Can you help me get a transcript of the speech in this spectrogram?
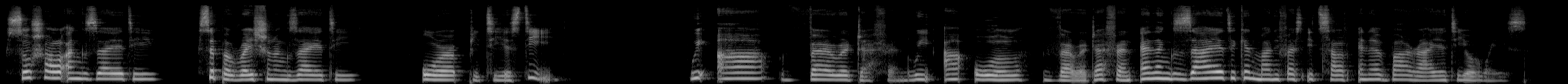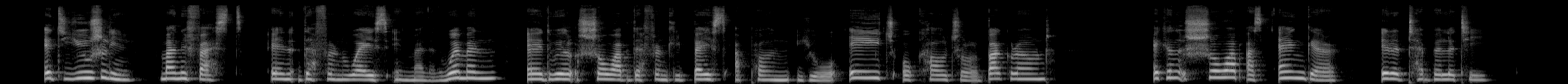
social anxiety, separation anxiety, or PTSD. We are very different. We are all very different, and anxiety can manifest itself in a variety of ways. It usually manifests in different ways in men and women. It will show up differently based upon your age or cultural background. It can show up as anger, irritability,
